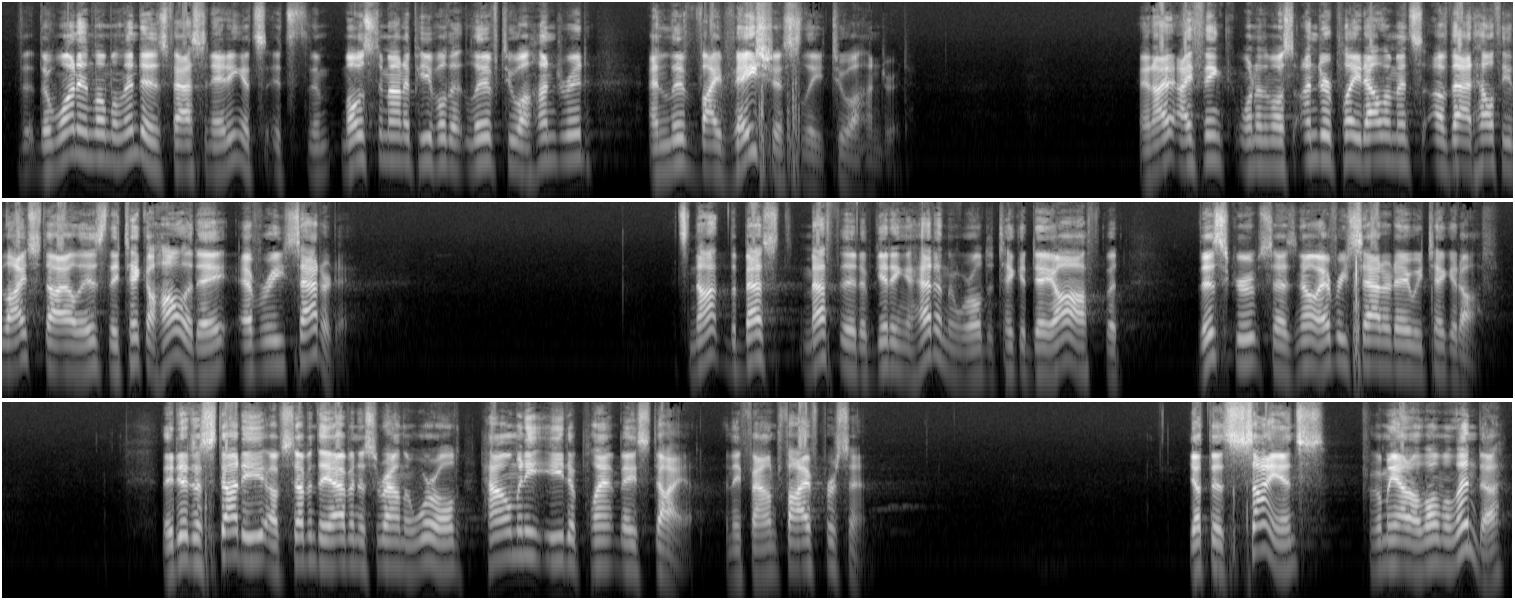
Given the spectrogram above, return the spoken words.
The, the one in Loma Linda is fascinating. It's, it's the most amount of people that live to 100 and live vivaciously to 100. And I, I think one of the most underplayed elements of that healthy lifestyle is they take a holiday every Saturday. It's not the best method of getting ahead in the world to take a day off, but this group says no, every Saturday we take it off. They did a study of Seventh day Adventists around the world how many eat a plant based diet, and they found 5%. Yet the science coming out of Loma Linda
